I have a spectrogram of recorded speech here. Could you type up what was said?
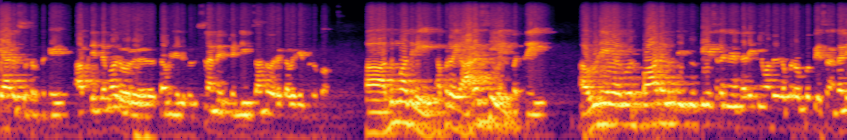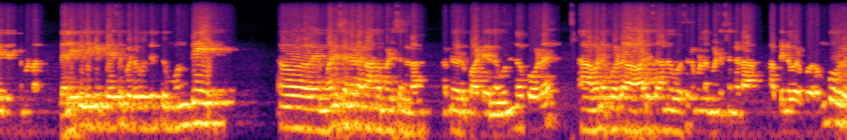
யாரு சொல்றதுக்கு அப்படின்ற மாதிரி ஒரு கவிதை இருக்கும். இஸ்லாமிய பெண்ணை சார்ந்த ஒரு கவிதை இருக்கும். ஆஹ் அது மாதிரி அப்புறம் அரசியல் பற்றி அவருடைய ஒரு பாடல் வந்து பேசுறாங்க தலிக்கம் வந்ததுக்கு அப்புறம் ரொம்ப பேசுறாங்க தலித் இலக்கியம் தலித் பேசப்படுவதற்கு முன்பே மனுஷங்கடா நாங்க மனுஷங்கடா அப்படின்னு ஒரு பாட்டு இருந்தேன் உன்ன போல அவனை போல ஆடு சாண ஒசரமுள்ள மனுஷங்கடா அப்படின்னு ஒரு ரொம்ப ஒரு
